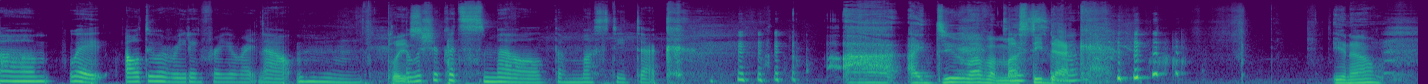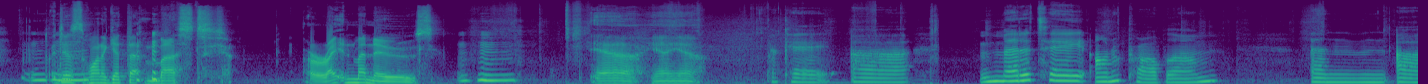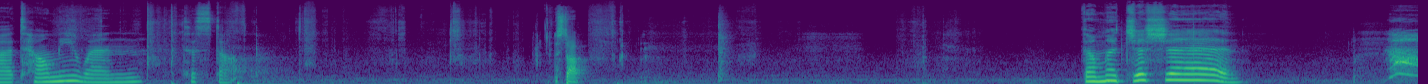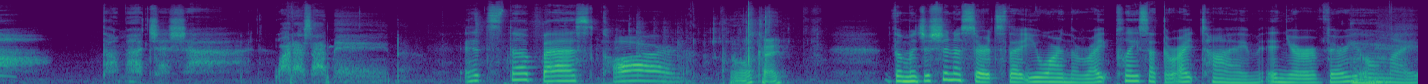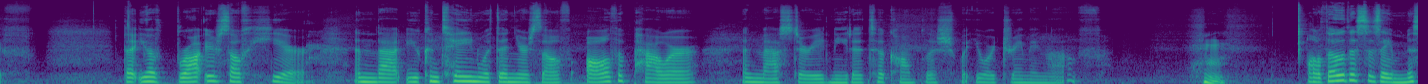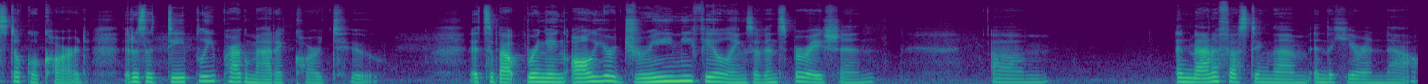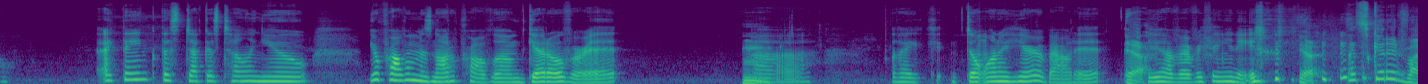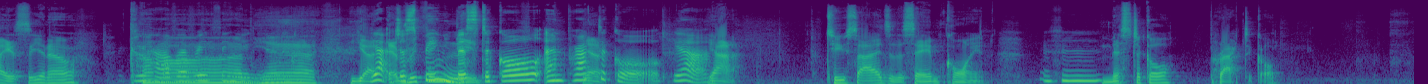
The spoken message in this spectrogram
Um, wait, I'll do a reading for you right now. Mm. Please. I wish you could smell the musty deck. Ah, I do love a musty smell- deck. you know, I just want to get that must right in my nose. Mm-hmm. Yeah, yeah, yeah. Okay. Uh, meditate on a problem and uh, tell me when to stop. Stop. The magician. the magician. What does that mean? It's the best card. Oh, okay. The magician asserts that you are in the right place at the right time in your very own life, that you have brought yourself here, and that you contain within yourself all the power and mastery needed to accomplish what you are dreaming of. Hmm. Although this is a mystical card, it is a deeply pragmatic card too. It's about bringing all your dreamy feelings of inspiration um, and manifesting them in the here and now. I think this deck is telling you your problem is not a problem, get over it. Uh, like, don't want to hear about it. Yeah. You have everything you need. Yeah. That's good advice, you know. You have everything you on, need. Yeah. You yeah, just be you need. mystical and practical. Yeah. Yeah. Two sides of the same coin. Mm-hmm. Mystical, practical.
